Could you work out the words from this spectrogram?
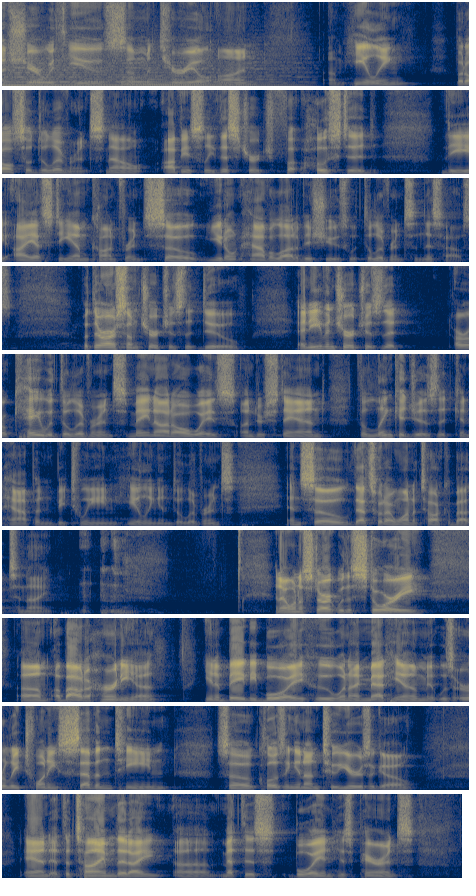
want to share with you some material on um, healing, but also deliverance. Now, obviously, this church hosted the ISDM conference, so you don't have a lot of issues with deliverance in this house. But there are some churches that do, and even churches that are okay with deliverance may not always understand the linkages that can happen between healing and deliverance. And so that's what I want to talk about tonight. and I want to start with a story um, about a hernia in a baby boy who, when I met him, it was early 2017, so closing in on two years ago. And at the time that I uh, met this boy and his parents,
